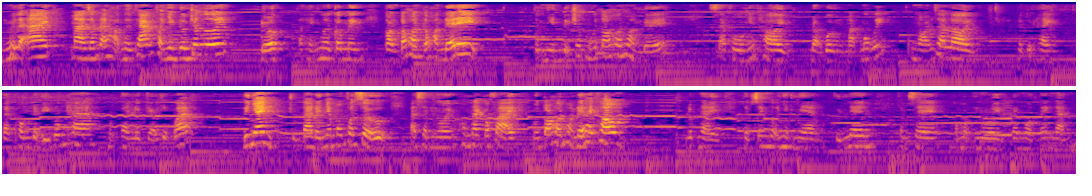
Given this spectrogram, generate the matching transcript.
Ngươi là ai mà dám lại hỏi người khác phải nhìn đường cho ngươi? Được, ta thấy ngươi coi mình còn to hơn cả hoàng đế đi. Tự nhiên bị chốc mũi to hơn hoàng đế. Sa phu nhất thời, đỏ bừng mặt mũi, không nói ra lời. Lục tuyệt hành càng không để ý buông tha, một tay lôi kéo dự quát. Đi nhanh, chúng ta đến nhâm môn phân xử, ta xem ngươi hôm nay có phải muốn to hơn hoàng đế hay không? Lúc này, Tập xe ngựa nhẹ nhàng, cứ lên, trong xe có một người đang ngồi ngay ngắn,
